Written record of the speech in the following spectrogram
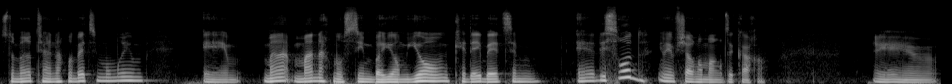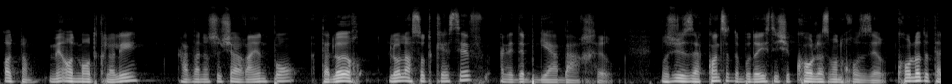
זאת אומרת שאנחנו בעצם אומרים, אה, מה, מה אנחנו עושים ביום-יום כדי בעצם אה, לשרוד, אם אפשר לומר את זה ככה. אה, עוד פעם, מאוד מאוד כללי, אבל אני חושב שהרעיון פה, אתה לא יכול, לא לעשות כסף על ידי פגיעה באחר. אני חושב שזה הקונספט הבודהיסטי שכל הזמן חוזר. כל עוד אתה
